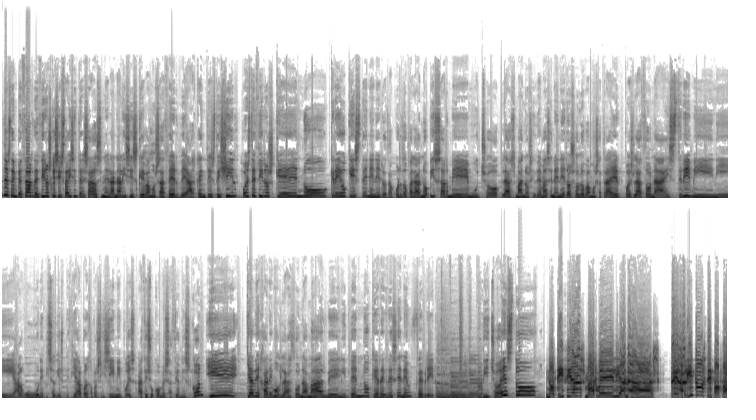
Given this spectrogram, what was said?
Antes de empezar, deciros que si estáis interesados en el análisis que vamos a hacer de agentes de Shield, pues deciros que no creo que esté en enero, ¿de acuerdo? Para no pisarme mucho las manos y demás, en enero solo vamos a traer pues la zona streaming y algún episodio especial, por ejemplo si Jimmy pues hace su conversaciones con y ya dejaremos la zona Marvel y Tecno que regresen en febrero. Dicho esto, noticias marvelianas. ¡Regalitos de Papá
